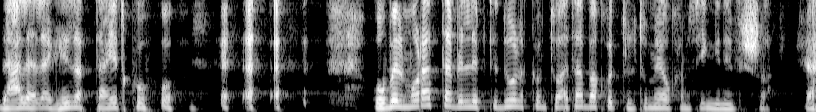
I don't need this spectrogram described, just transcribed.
ده على الأجهزة بتاعتكم وبالمرتب اللي بتدوا لك كنت وقتها باخد 350 جنيه في الشهر.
